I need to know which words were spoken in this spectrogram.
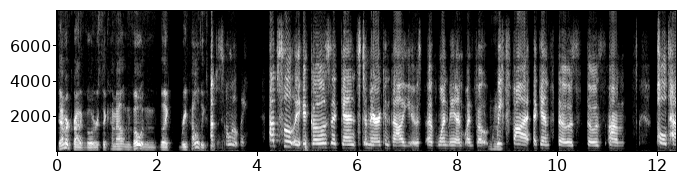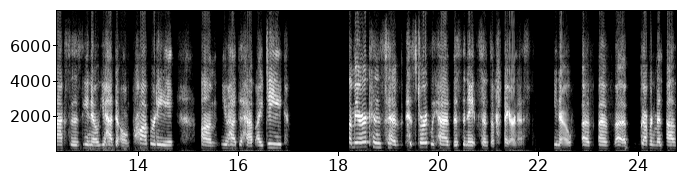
Democratic voters to come out and vote and like repel these people. Absolutely. Absolutely. It goes against American values of one man, one vote. Mm-hmm. We fought against those those um, poll taxes. You know, you had to own property. Um, you had to have ID. Americans have historically had this innate sense of fairness, you know, of, of uh, government of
